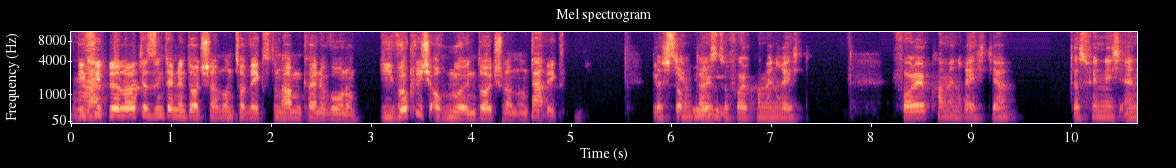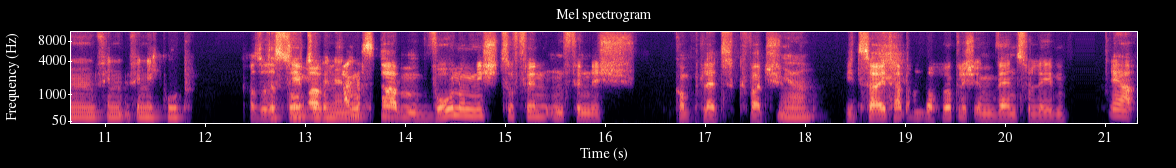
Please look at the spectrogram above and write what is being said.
Wie Ja. viele Leute sind denn in Deutschland unterwegs und haben keine Wohnung? Die wirklich auch nur in Deutschland unterwegs sind. Das Gibt's doch stimmt, da hast du vollkommen recht. Vollkommen recht, ja. Das finde ich, ein- find, find ich gut. Also das das, so zu Thema. Angst haben, Wohnung nicht zu finden, finde ich komplett Quatsch. Ja. Die Zeit hat man doch wirklich im Van zu leben Ja.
